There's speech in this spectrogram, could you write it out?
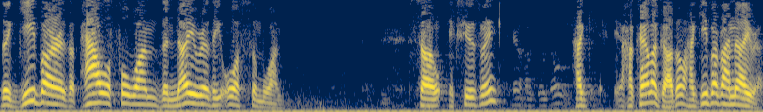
the Gibar, the powerful one, the Naira, the awesome one. So, excuse me? Hakel Hagadol, Hagibar Vanaira.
